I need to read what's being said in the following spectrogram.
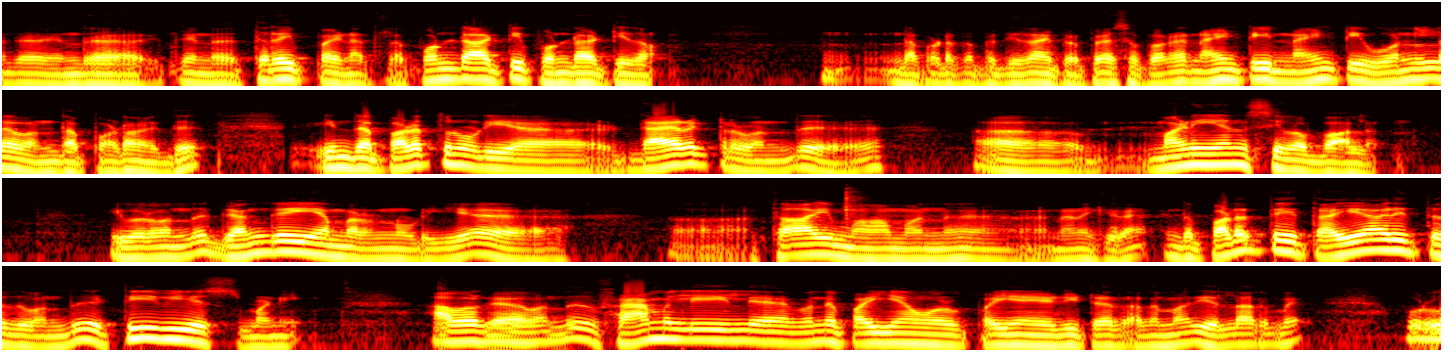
இந்த இந்த இந்த திரைப்பயணத்தில் பொண்டாட்டி பொண்டாட்டி தான். இந்த படத்தை பற்றி தான் இப்போ பேச போகிறேன் நைன்டீன் நைன்ட்டி ஒனில் வந்த படம் இது. இந்த படத்தினுடைய டைரக்டர் வந்து மணியன் சிவபாலன். இவர் வந்து கங்கை அமரனுடைய தாய் மாமன்னு நினைக்கிறேன். இந்த படத்தை தயாரித்தது வந்து டிவிஎஸ் மணி. அவங்க வந்து ஃபேமிலியில் வந்து பையன் ஒரு பையன் எடிட்டர் அந்த மாதிரி எல்லாருமே ஒரு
